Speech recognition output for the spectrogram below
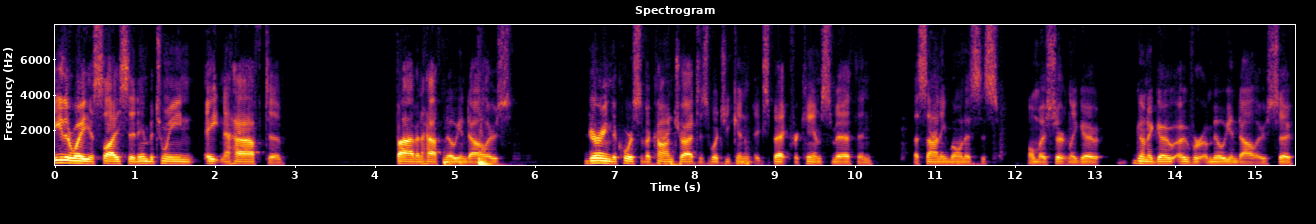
either way you slice it in between eight and a half to five and a half million dollars during the course of a contract is what you can expect for Cam Smith, and a signing bonus is almost certainly go going to go over a million dollars. So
